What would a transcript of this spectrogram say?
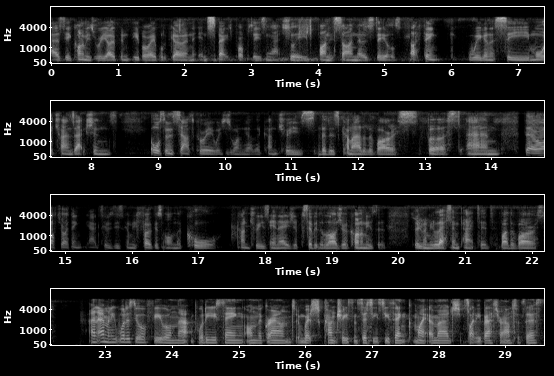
as the economy's reopened, people are able to go and inspect properties and actually finally sign those deals. I think we're going to see more transactions also in South Korea, which is one of the other countries that has come out of the virus first. And thereafter, I think activity is going to be focused on the core countries in Asia Pacific, the larger economies that are going to be less impacted by the virus. And Emily, what is your view on that? What are you seeing on the ground? And which countries and cities do you think might emerge slightly better out of this?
